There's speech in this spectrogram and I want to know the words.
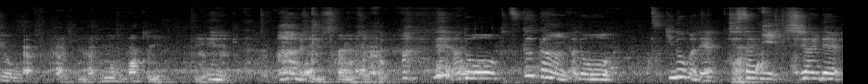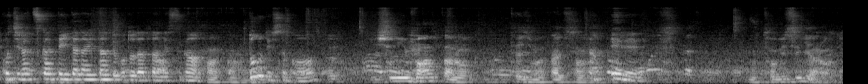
ですよ。このバッグに入れて、はい。使いましたけど、あ、ね、あの2日間あの昨日まで実際に試合でこちら使っていただいたってことだったんですが、はいはいどうでしたか？一緒に回ったの手島太一さんが、もうええ、飛びすぎやろって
